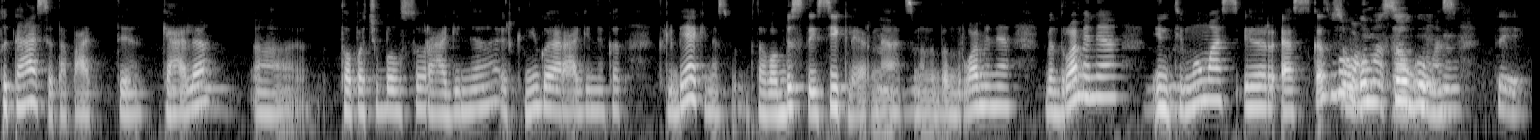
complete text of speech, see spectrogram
tu tęsi tą patį kelią, tuo pačiu balsu raginė ir knygoje raginė, kad kalbėkime, tavo bis taisyklė, ar ne, atsimenu, bendruomenė, bendruomenė, intimumas ir es, kas buvo? Saugumas. Saugumas. Mhm. Taip.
